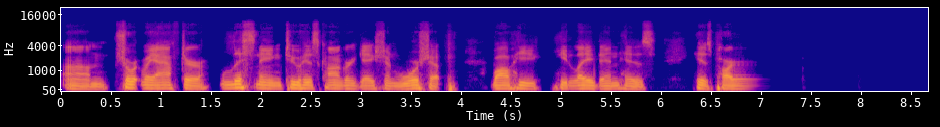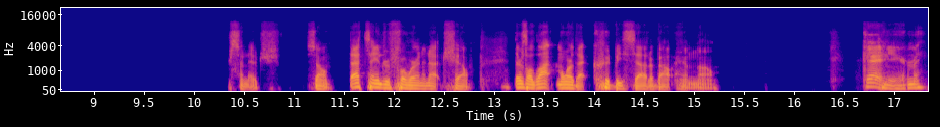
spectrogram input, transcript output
um, shortly after listening to his congregation worship while he, he laid in his, his parsonage. So that's Andrew Fuller in a nutshell. There's a lot more that could be said about him, though. Okay. Can you hear me?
